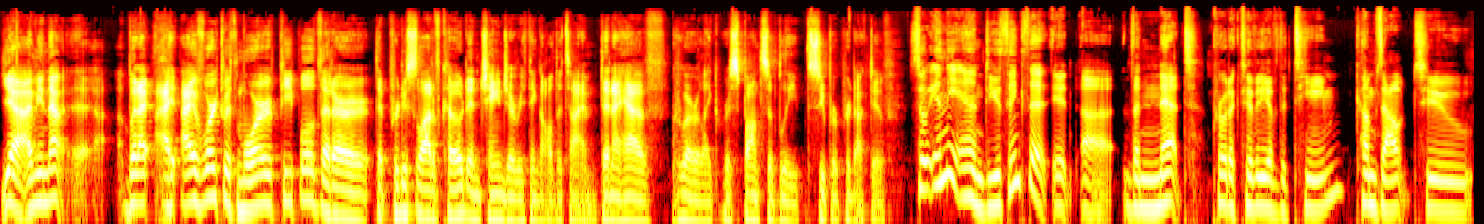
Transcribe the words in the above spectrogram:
yeah, I mean that. Uh, but I, I have worked with more people that are that produce a lot of code and change everything all the time than I have who are like responsibly super productive. So in the end, do you think that it uh, the net productivity of the team comes out to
